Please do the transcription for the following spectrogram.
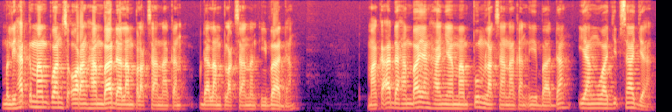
melihat kemampuan seorang hamba dalam pelaksanakan dalam pelaksanaan ibadah, maka ada hamba yang hanya mampu melaksanakan ibadah yang wajib saja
